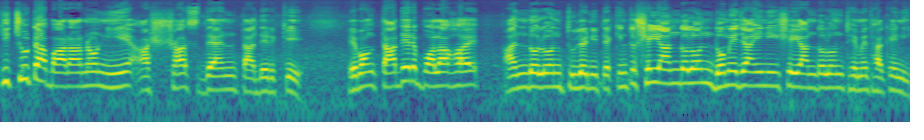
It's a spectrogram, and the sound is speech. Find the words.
কিছুটা বাড়ানো নিয়ে আশ্বাস দেন তাদেরকে। এবং তাদের বলা হয়, আন্দোলন তুলে নিতে। কিন্তু সেই আন্দোলন দমে যায়নি, সেই আন্দোলন থেমে থাকেনি।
